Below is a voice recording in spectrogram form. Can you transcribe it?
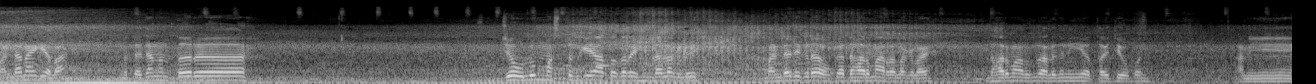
बंडा नाही केला मग त्याच्यानंतर जेवलो मस्तपैकी आता जरा हिंडा लागलोय. बंड्या तिकडं होका धार मारा आहे धार मारून झालं की नाही येता येते पण. आणि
